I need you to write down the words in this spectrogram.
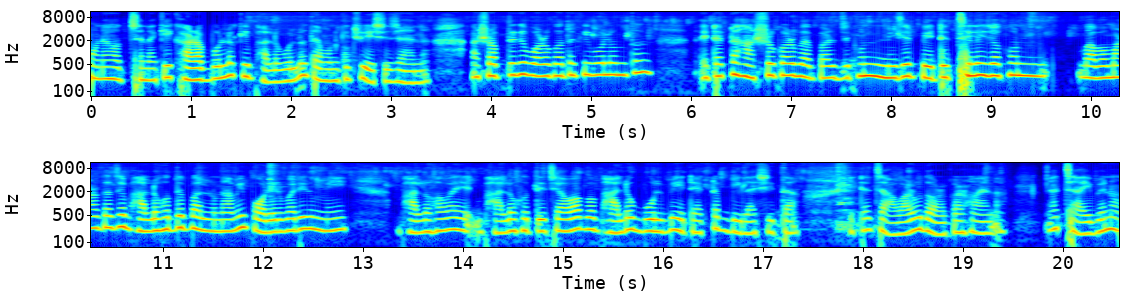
মনে হচ্ছে না। কে খারাপ বলল, কে ভালো বলল, তেমন কিছু এসে যায় না। আর সব থেকে বড় কথা কি বলুন তো, এটা একটা হাস্যকর ব্যাপার। যখন নিজের পেটের ছেলেই যখন বাবা মার কাছে ভালো হতে পারল না। আমি পরের বাড়ির মেয়ে ভালো হওয়া ভালো হতে চাওয়া বা ভালো বলবে এটা একটা বিলাসিতা। এটা চাওয়ারও দরকার হয় না আর চাইবেনও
